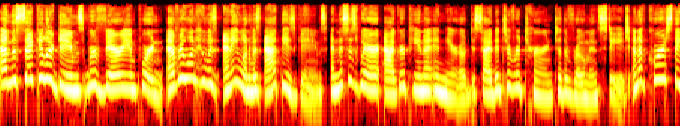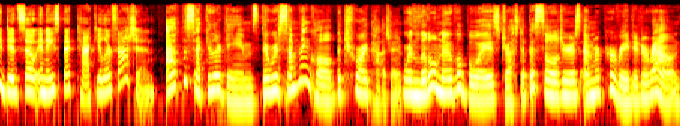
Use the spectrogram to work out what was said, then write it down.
And the secular games were very important. Everyone who was anyone was at these games. And this is where Agrippina and Nero decided to return to the Roman stage. And of course, they did so in a spectacular fashion. At the secular games, there was something called the Troy pageant, where little noble boys dressed up as soldiers and were paraded around.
